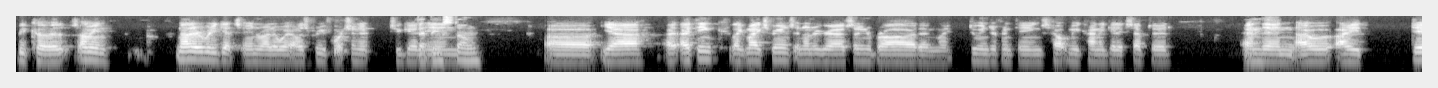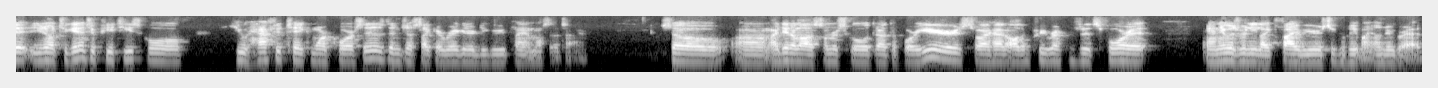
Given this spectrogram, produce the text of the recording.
because I mean, not everybody gets in right away. I was pretty fortunate to get stepping in. stone. Uh, yeah, I, I think like my experience in undergrad, studying abroad, and like doing different things helped me kind of get accepted. And then I did, you know, to get into PT school, you have to take more courses than just like a regular degree plan most of the time. So um, I did a lot of summer school throughout the four years, so I had all the prerequisites for it, and it was really like five years to complete my undergrad.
